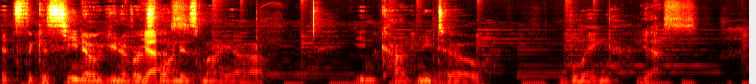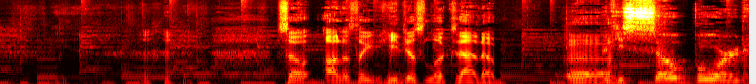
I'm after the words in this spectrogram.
it's the casino universe Yes. one is my uh, incognito bling. Yes. so honestly, he just looks at him. And he's so bored.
